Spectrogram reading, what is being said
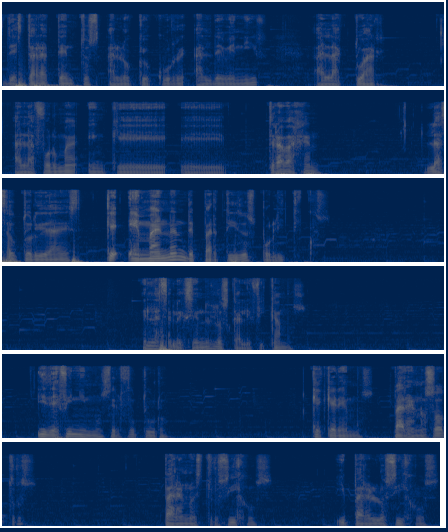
de estar atentos a lo que ocurre, al devenir, al actuar, a la forma en que eh, trabajan las autoridades que emanan de partidos políticos. En las elecciones los calificamos y definimos el futuro que queremos para nosotros, para nuestros hijos y para los hijos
